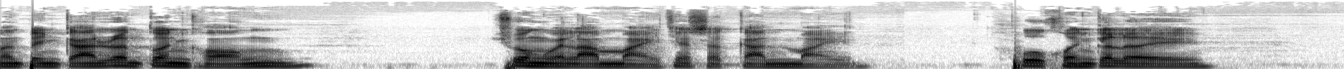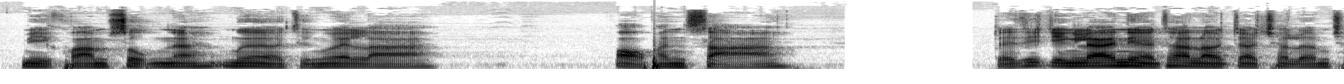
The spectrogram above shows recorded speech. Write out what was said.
มันเป็นการเริ่มต้นของช่วงเวลาใหม่ เทศกาลใหม่ ผู้คนก็เลยมีความสุขนะเมื่อถึงเวลาออกพรรษา แต่ที่จริงแล้วเนี่ยถ้าเราจะเฉลิมฉ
